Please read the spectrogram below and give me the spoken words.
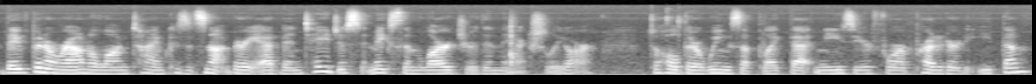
they've been around a long time because it's not very advantageous. It makes them larger than they actually are to hold their wings up like that and easier for a predator to eat them.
